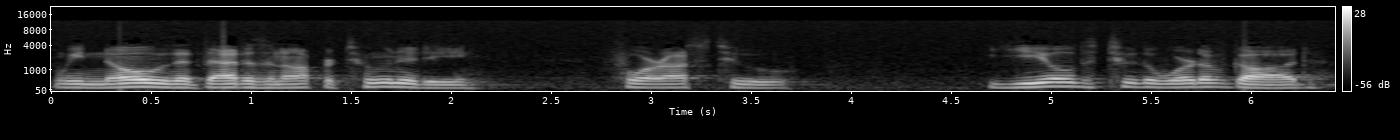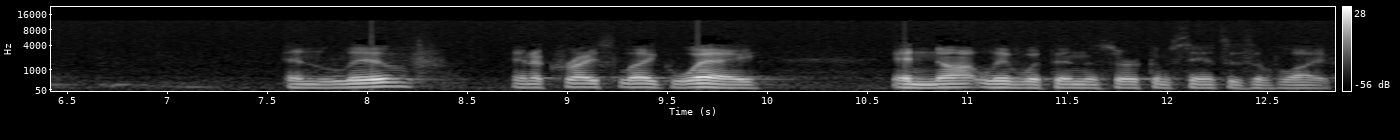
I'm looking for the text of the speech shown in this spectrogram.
We know that that is an opportunity for us to yield to the Word of God and live in a Christ like way and not live within the circumstances of life.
